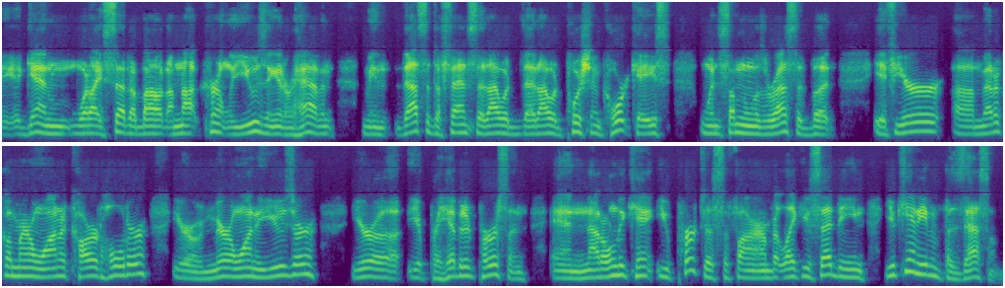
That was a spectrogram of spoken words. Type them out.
again, what I said about I'm not currently using it or haven't. I mean, that's a defense that I would that I would push in court case when someone was arrested. But if you're a medical marijuana card holder, you're a marijuana user, you're a you're a prohibited person and not only can't you purchase a firearm but like you said dean you can't even possess them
